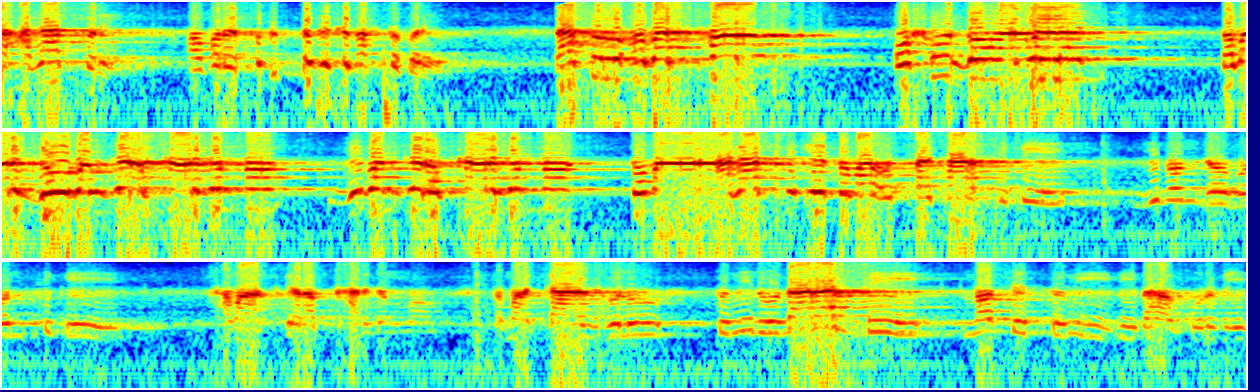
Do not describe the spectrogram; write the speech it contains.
আঘাত করে অপরের সতীত্বকে সে নষ্ট করে। রাসুল অবাস্তব ওষুধ গণনা করলেন। তোমার যৌবনকে রক্ষার জন্য, জীবনকে রক্ষার জন্য, তোমার আঘাত থেকে, তোমার অত্যাচার থেকে, জীবন যৌবন থেকে সমাজকে রক্ষার জন্য। তোমার কাজ হলো তুমি রোজা রাখবে, নচে তুমি বিবাহ করবে।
